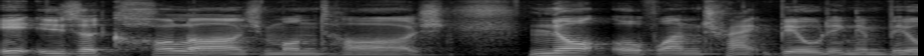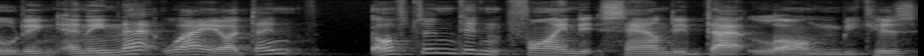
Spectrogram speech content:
It is a collage montage, not of one track building and building. And in that way, I don't often didn't find it sounded that long because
